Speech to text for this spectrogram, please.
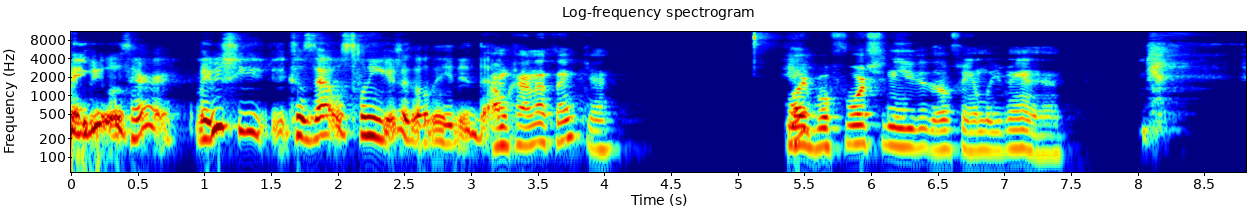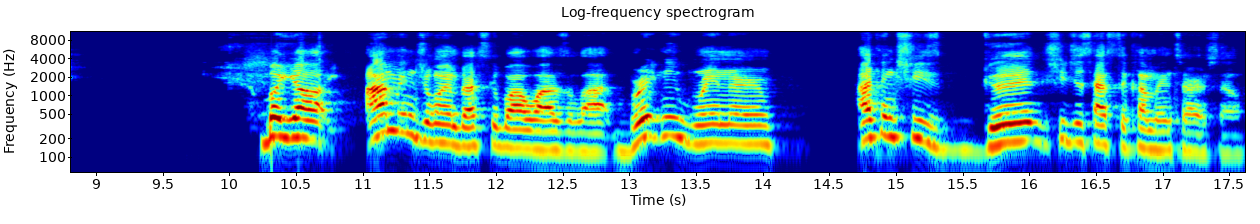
Maybe it was her. Maybe she because that was twenty years ago they did that. I'm kind of thinking Yeah. like before she needed a family van. But y'all, I'm enjoying Basketball Wives a lot. Brittany Renner, I think she's good. She just has to come into herself.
